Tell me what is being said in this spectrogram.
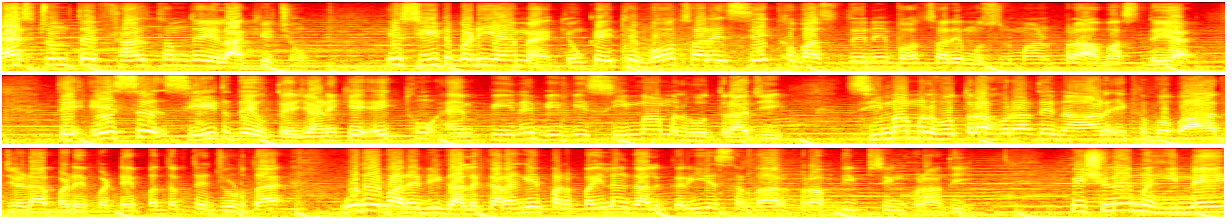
ਹੈਸਟਨ ਤੇ ਫੈਲਥਮ ਦੇ ਇਲਾਕੇ ਚੋਂ। ਇਹ ਸੀਟ ਬੜੀ ਅਹਿਮ ਹੈ, ਕਿਉਂਕਿ ਇੱਥੇ ਬਹੁਤ ਸਾਰੇ ਸਿੱਖ ਵਸਦੇ ਨੇ, ਬਹੁਤ ਸਾਰੇ ਮੁਸਲਮਾਨ ਭਰਾ ਵਸਦੇ ਆ। ਤੇ ਇਸ ਸੀਟ ਦੇ ਉੱਤੇ ਯਾਨੀ ਕਿ ਇੱਥੋਂ ਐਮਪੀ ਨੇ ਬੀਬੀ ਸੀਮਾ ਮਲਹੋਤਰਾ ਜੀ, ਸੀਮਾ ਮਲਹੋਤਰਾ ਹੋਰਾਂ ਦੇ ਨਾਲ ਇੱਕ ਵਿਵਾਦ ਜਿਹੜਾ ਬੜੇ ਵੱਡੇ ਪੱਧਰ ਤੇ ਜੁੜਦਾ ਹੈ, ਉਹਦੇ ਬਾਰੇ ਵੀ ਗੱਲ ਕਰਾਂਗੇ, ਪਰ ਪਹਿਲਾਂ ਗੱਲ ਕਰੀਏ ਸਰਦਾਰ ਪ੍ਰਭਦੀਪ ਸਿੰਘ ਹੋਰਾਂ ਦੀ। ਪਿਛਲੇ ਮਹੀਨੇ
